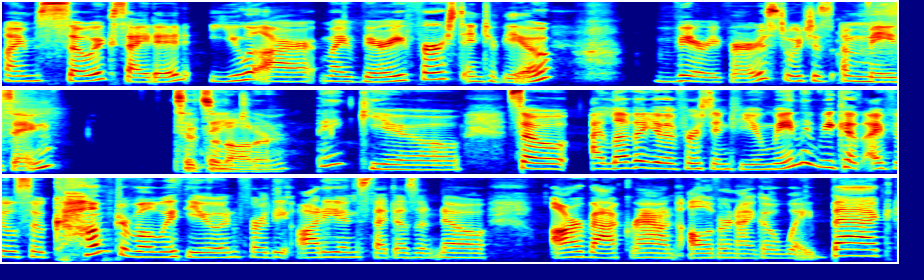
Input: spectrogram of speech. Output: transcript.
I'm so excited. You are my very first interview, very first, which is amazing. So it's an honor. You. Thank you. So I love that you're the first interview, mainly because I feel so comfortable with you. And for the audience that doesn't know, our background, Oliver and I go way back.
